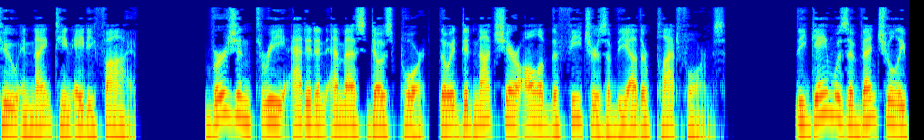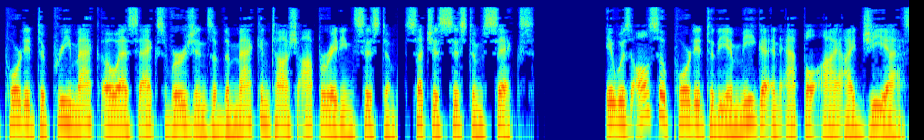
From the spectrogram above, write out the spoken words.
II in 1985. Version 3 added an MS-DOS port, though it did not share all of the features of the other platforms. The game was eventually ported to pre-Mac OS X versions of the Macintosh operating system, such as System 6. It was also ported to the Amiga and Apple IIGS,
